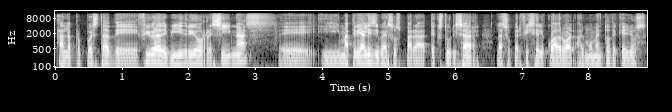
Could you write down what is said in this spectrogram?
a la propuesta de fibra de vidrio, resinas eh, y materiales diversos para texturizar la superficie del cuadro al, momento de que ellos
